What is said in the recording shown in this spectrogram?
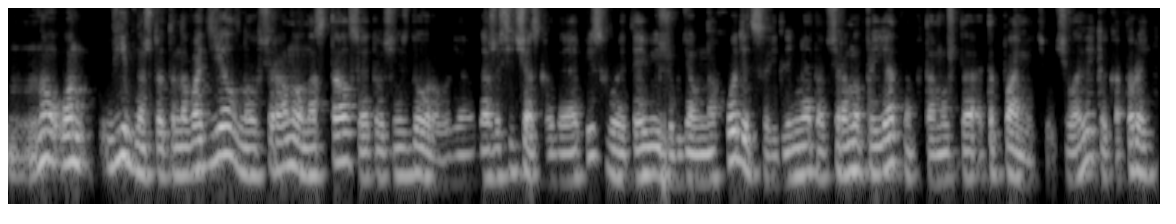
ну, он видно, что это новодел, но все равно он остался, это очень здорово. Я, даже сейчас, когда я описываю это, я вижу, где он находится, и для меня это все равно приятно, потому что это память у человека, который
